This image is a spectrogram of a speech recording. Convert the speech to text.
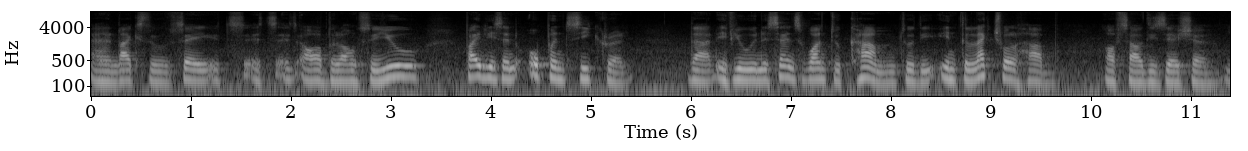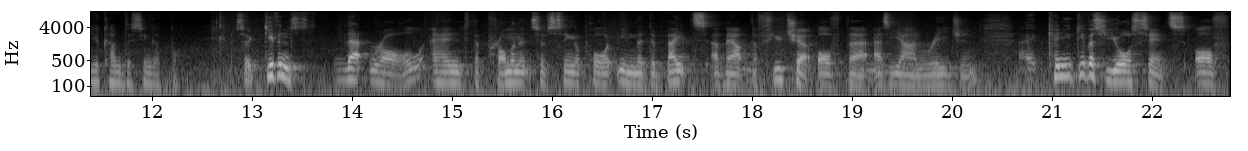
and likes to say it's, it's, it all belongs to you, but it is an open secret that if you, in a sense, want to come to the intellectual hub of Southeast Asia, you come to Singapore. So, given that role and the prominence of Singapore in the debates about the future of the ASEAN region, uh, can you give us your sense of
